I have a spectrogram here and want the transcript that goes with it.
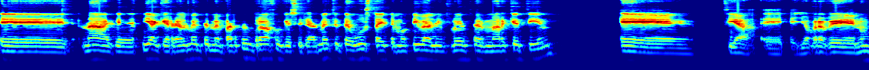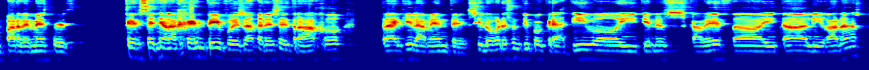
Eh, nada, que decía que realmente me parece un trabajo que si realmente te gusta y te motiva el influencer marketing, eh, tía, eh, yo creo que en un par de meses te enseña a la gente y puedes hacer ese trabajo tranquilamente. Si luego eres un tipo creativo y tienes cabeza y tal y ganas,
